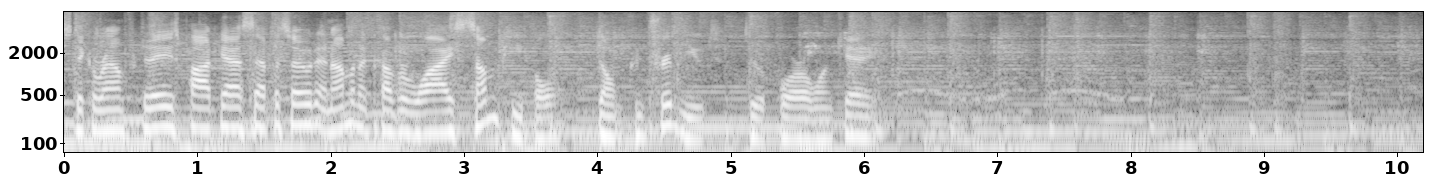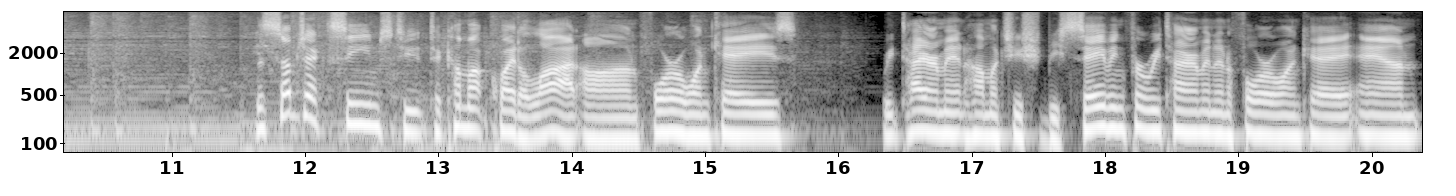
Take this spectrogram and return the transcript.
Stick around for today's podcast episode, and I'm going to cover why some people don't contribute to a 401k. The subject seems to, to come up quite a lot on 401ks, retirement, how much you should be saving for retirement in a 401k, and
